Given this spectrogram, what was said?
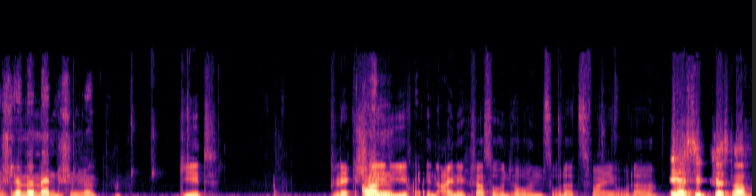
schlimme Menschen, ne? Geht Black Shady in eine Klasse unter uns oder zwei oder Er ist Siebtklässler.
